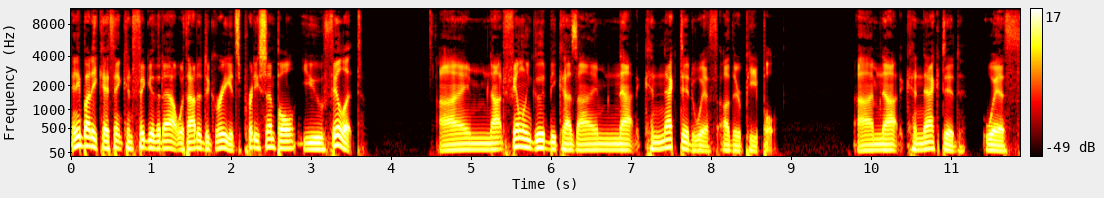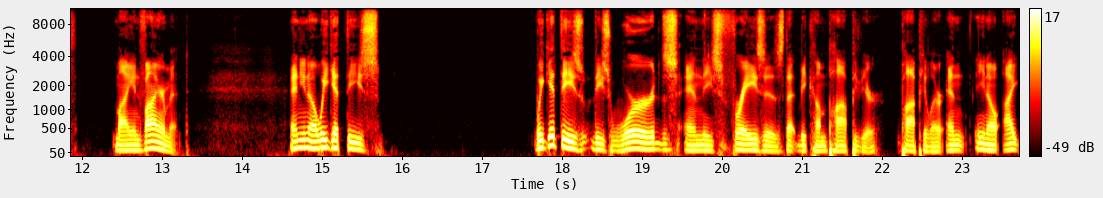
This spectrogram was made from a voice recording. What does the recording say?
Anybody, I think, can figure that out without a degree. It's pretty simple. You feel it. I'm not feeling good because I'm not connected with other people. I'm not connected with my environment. And you know, we get these we get these these words and these phrases that become popular popular. And you know I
